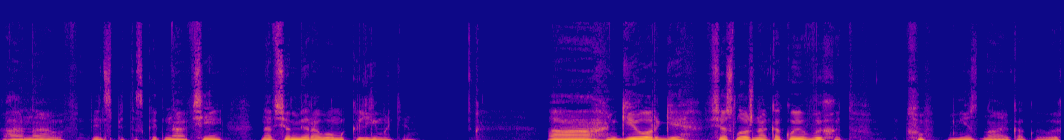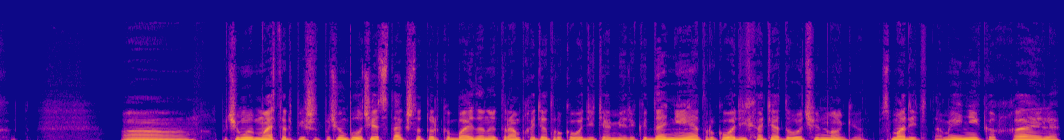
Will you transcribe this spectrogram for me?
а на, в принципе, так сказать, на, всей, на всем мировом климате. А, Георгий, все сложно, а какой выход? Фу, не знаю, какой выход. А, Почему мастер пишет? Почему получается так, что только Байден и Трамп хотят руководить Америкой? Да нет, руководить хотят очень многие. Посмотрите, там и Ника Хайля,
